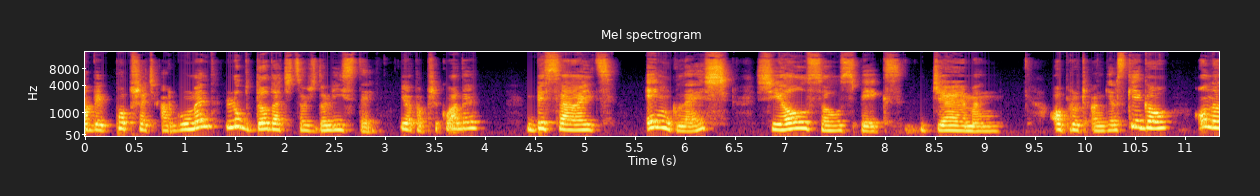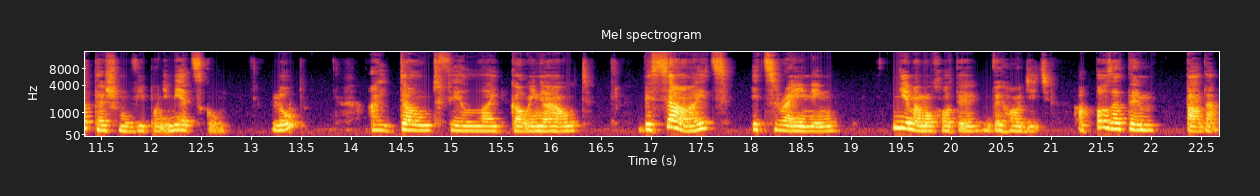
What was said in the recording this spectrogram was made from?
aby poprzeć argument lub dodać coś do listy. I oto przykłady. Besides English, she also speaks German. Oprócz angielskiego, ona też mówi po niemiecku. Lub I don't feel like going out. Besides, it's raining. Nie mam ochoty wychodzić, a poza tym pada.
